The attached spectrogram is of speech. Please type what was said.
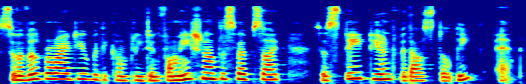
So we will provide you with the complete information of this website. So stay tuned with us till the end.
